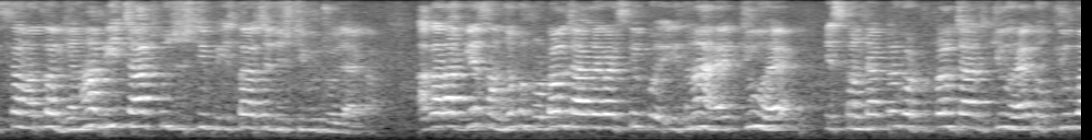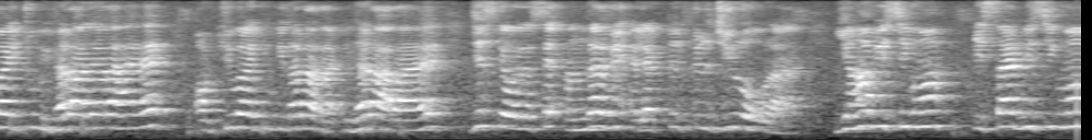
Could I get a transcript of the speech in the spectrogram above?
इसका मतलब यहाँ भी चार्ज कुछ इस तरह से डिस्ट्रीब्यूट हो जाएगा। अगर आप ये समझो कि टोटल चार्ज अगर इसके इतना है क्यू है, इस कंडक्टर का टोटल चार्ज क्यू है तो क्यू बाई टू इधर आ जा रहा है और क्यू बाई टू किधर आ रहा है? इधर आ रहा है, जिसके वजह से अंदर में इलेक्ट्रिक फ़ील्ड ज़ीरो हो रहा है। यहाँ भी सिग्मा इस साइड भी सिग्मा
